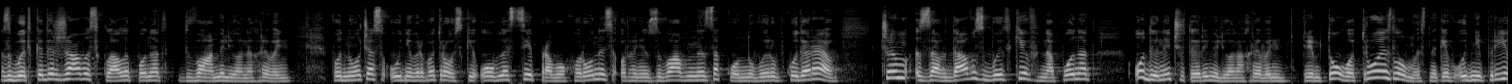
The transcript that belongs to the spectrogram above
Збитки держави склали понад 2 мільйони гривень. Водночас у Дніпропетровській області правоохоронець організував незаконну вирубку дерев, чим завдав збитків на понад 1,4 мільйона гривень. Крім того, троє зловмисників у Дніпрі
